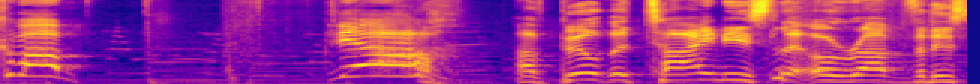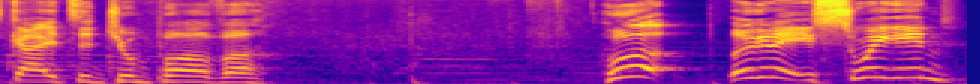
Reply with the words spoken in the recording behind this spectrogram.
Come on. Yeah. I've built the tiniest little ramp for this guy to jump over. Huh! Look at it, he's swinging.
